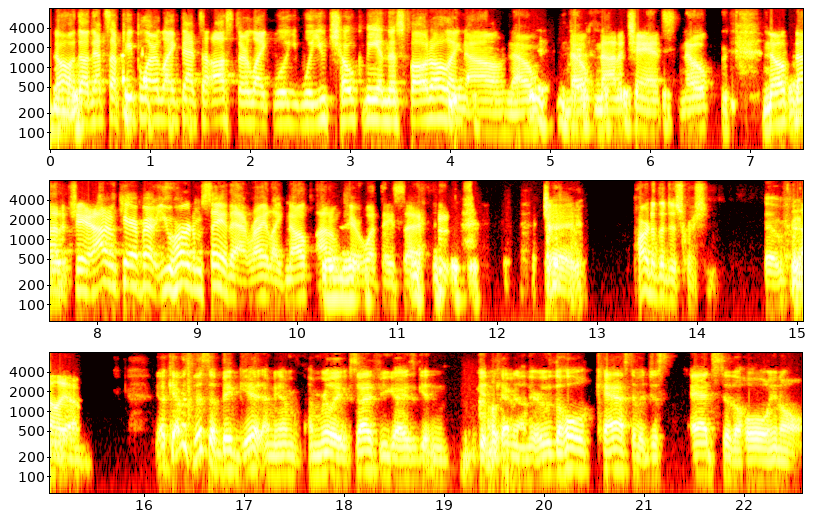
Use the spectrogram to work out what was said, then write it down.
No, no, that's how people are like that to us. They're like, will you, will you choke me in this photo? Like no, no, no, not a chance. Nope, nope, not a chance. I don't care about you. Heard them say that, right? Like nope, I don't care what they say. Part of the discretion. Uh, Hell yeah. Yeah, Kevin Smith's a big get. I mean, I'm I'm really excited for you guys getting getting Oh. Kevin on there. The whole cast of it just adds to the whole, you know.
